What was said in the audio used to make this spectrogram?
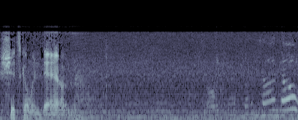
Shit's going down. No!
